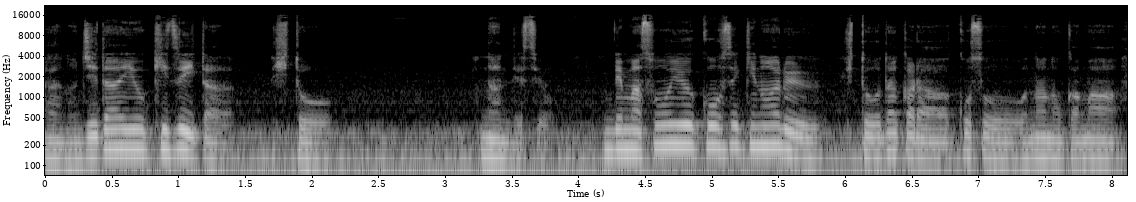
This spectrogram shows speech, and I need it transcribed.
あの時代を築いた人なんですよ。でまあ、そういう功績のある人だからこそなのか、まあ、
